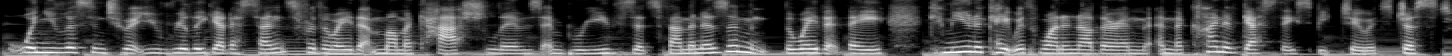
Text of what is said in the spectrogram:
when you listen to it, you really get a sense for the way that Mama Cash lives and breathes its feminism and the way that they communicate with one another and, and the kind of guests they speak to. It's just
